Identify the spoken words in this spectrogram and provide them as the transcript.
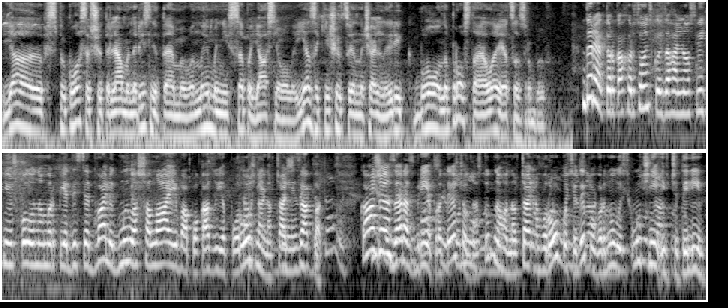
Я спілкувався з вчителями на різні теми, вони мені все пояснювали. Я закінчив цей навчальний рік. Було непросто, але я це зробив. Директорка Херсонської загальноосвітньої школи номер 52 Людмила Шалаєва показує порожній навчальний заклад. Каже, зараз мріє про те, щоб наступного навчального року сюди повернулись учні і вчителі.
